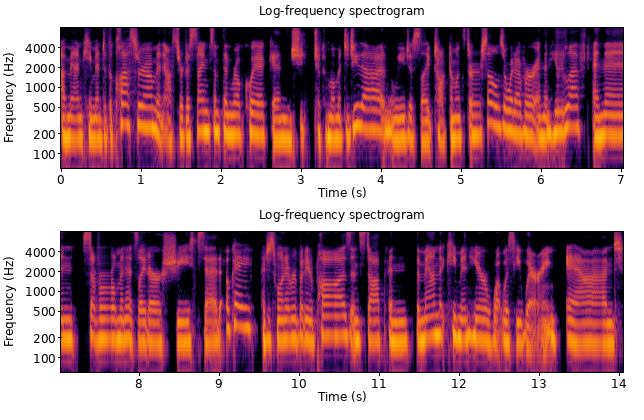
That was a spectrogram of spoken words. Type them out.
a man came into the classroom and asked her to sign something real quick and she took a moment to do that and we just like talked amongst ourselves or whatever and then he left and then several minutes later she said okay i just want everybody to pause and stop. And the man that came in here what was he wearing? And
